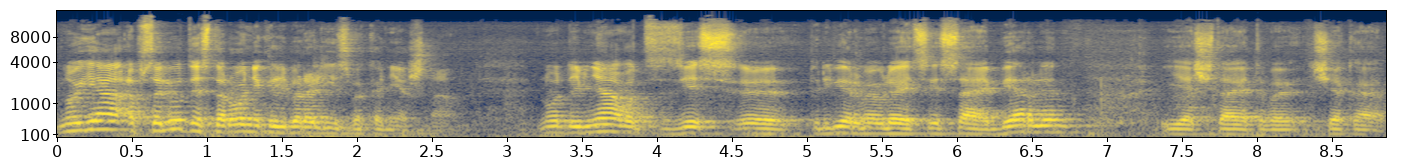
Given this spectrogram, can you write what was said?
Но я абсолютный сторонник либерализма, конечно. Но для меня вот здесь э, примером является Исайя Берлин. Я считаю этого человека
